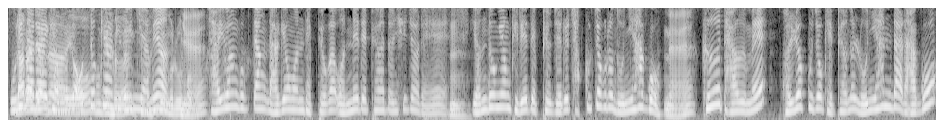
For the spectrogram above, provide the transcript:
우리나라의 나라잖아요. 경우도 어떻게 하기로 했냐면. 예. 자유한국당 나경원 대표가 원내대표 하던 시절에 음. 연동형 비례대표제를 적극적으로 논의하고 네. 그 다음에 권력구조 개편을 논의한다라고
